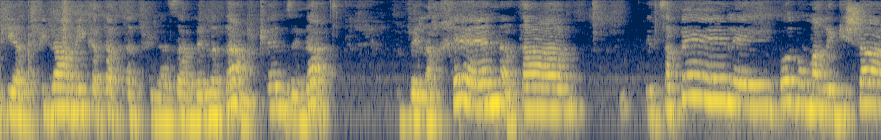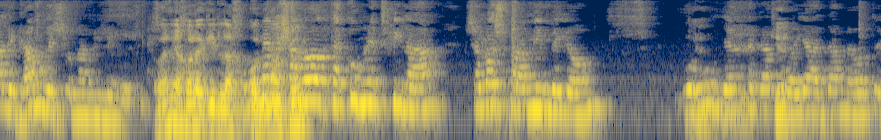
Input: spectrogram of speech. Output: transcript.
כי התפילה, מי כתב את התפילה? זה הבן אדם, כן, זה דת. ולכן אתה מצפה, בוא נאמר, לגישה לגמרי שונה מלבוביץ'. אבל אני יכול להגיד לך הוא עוד אומר לך משהו? לא תקום לתפילה שלוש פעמים ביום. והוא, דרך אגב, כן. הוא היה אדם מאוד, אה,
